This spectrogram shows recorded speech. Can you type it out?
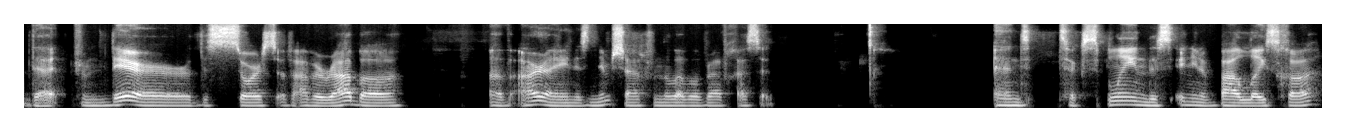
that from there, the source of Avarabba, of Arain, is Nimshach from the level of Rav Chesed. And to explain this Indian of Baal Leischa,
